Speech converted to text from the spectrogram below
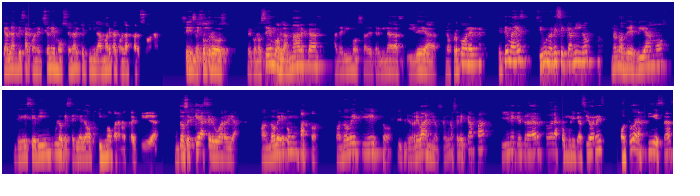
que hablan de esa conexión emocional que tiene la marca con las personas. Sí, nosotros reconocemos las marcas, adherimos a determinadas ideas que nos proponen. El tema es si uno en ese camino no nos desviamos de ese vínculo que sería el óptimo para nuestra actividad. Entonces, ¿qué hace el guardián? Cuando ve, es como un pastor, cuando ve que esto, el rebaño, según uno se le escapa, tiene que traer todas las comunicaciones o todas las piezas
